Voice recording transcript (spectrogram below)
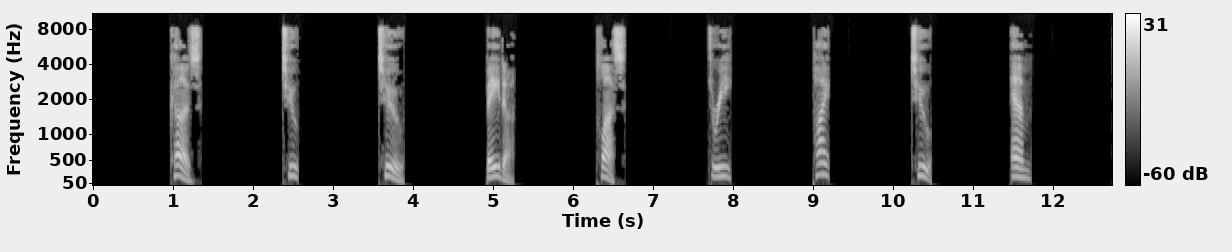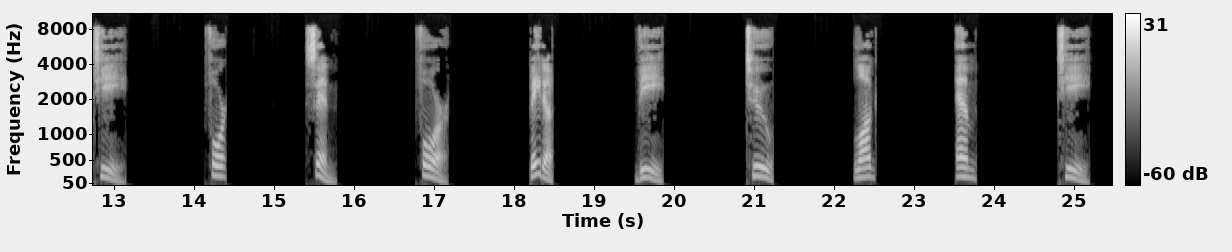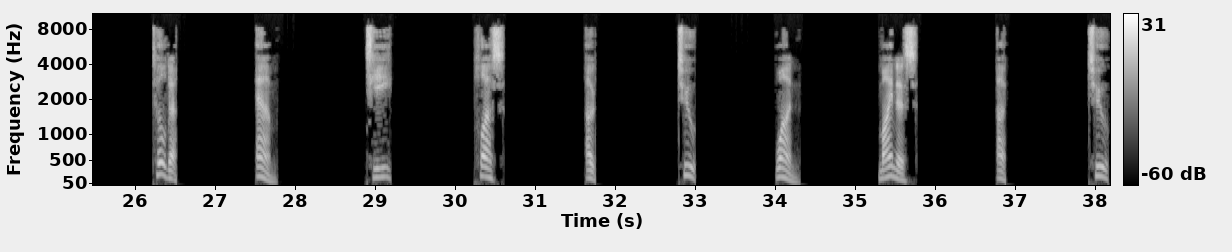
cos 2 2 beta plus 3 pi 2 m T. Four. Sin. Four. Beta. V. Two. Log. M. T. Tilde. M. T. Plus. A. Two. One. Minus. A. Two.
